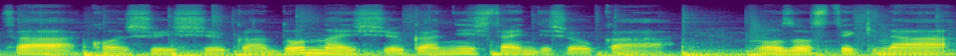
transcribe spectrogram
さあ、今週1週間、どんな1週間にしたいんでしょうか。どうぞ素敵な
